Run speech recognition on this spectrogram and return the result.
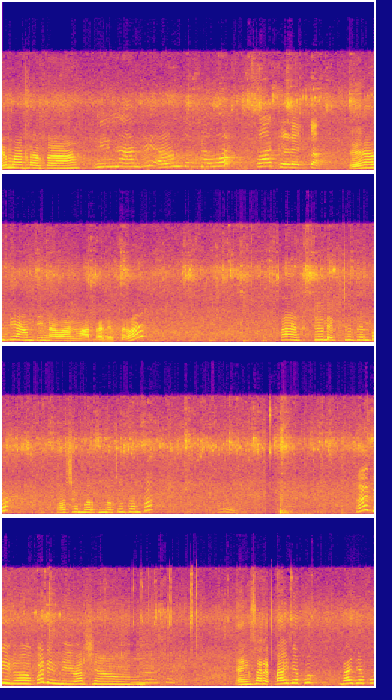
ఏం మాట్లాడతా ఏ ఆమె తిన్నావా అని మాట్లాడేస్తావా? పా స్టూల్ చూద్దాంపా వర్షం పడుతుందో చూద్దాంపా అదిగో పడింది వర్షం. ఇంక సరే బాయ్ చెప్పు బాయ్ చెప్పు.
